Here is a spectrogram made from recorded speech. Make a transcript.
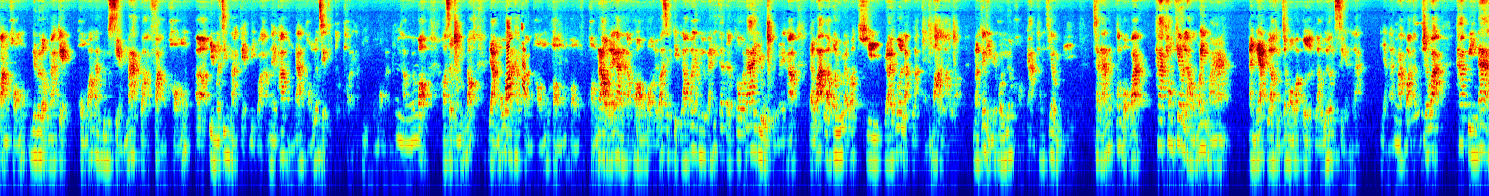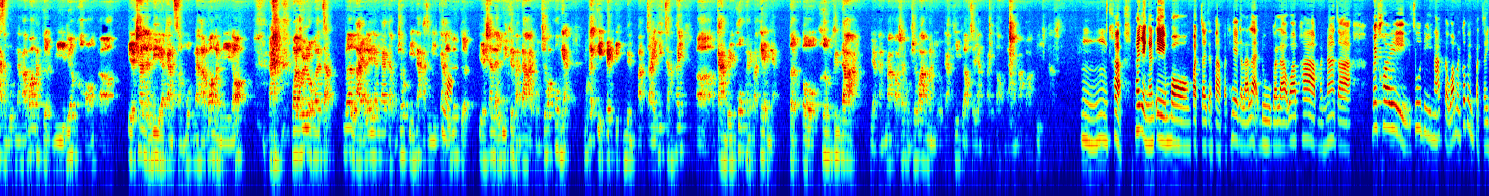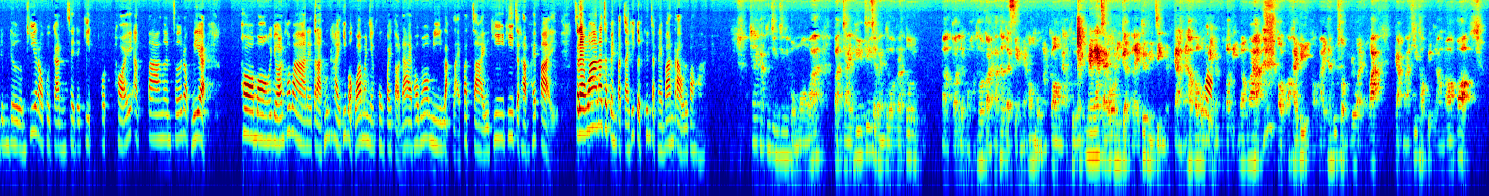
ฝั่งของ develop market ผมว่ามันดูเสี่ยงมากกว่าฝั่งของ emerging market ดีกว่าครับในภาพของด้านของเรื่องเศรษฐกิจถดถอยครับพี่ผมมองแบบนี้ครับแล้วก็ขอเสริมนิดเนาะอย่างเมื่อวานทางฝั่งของของของของเราเลยกันนะครับพอบอกเลยว่าเศรษฐกิจเราก็ยังมีโอกาสที่จะเติบโตได้อยู่ถูกไหมครับ แต่ว่าเราก็รู้แหละว่า key driver หลักๆ ของบ้านเราอะมันก็หนีไม่พ้นเรื่องของการท่องเที่ยวอยู่ดี ฉะนั้นต้องบอกว่าถ้าท่องเที่ยวเราไม่มา อันเนี้ยเราถึงจะมองว่าเออเราเริ่มเสี่ยงละอย่างนั้นมากกว่าผมเชื่อว่าถ้าปีหน้าสมมตินะครับว่ามันเกิดมีเรื่องของเอ่อ election rally อาการสมมตินะครับว่ามันมีเนาะพอเราไม่รู้ว่าจะเมื่อไหร่อะไรยังไงแต่ผมเชื่อว่าปีหน้าอาจจะมีการเรื่องเกิด election rally ขึ้นมาได้ ผมเชื่อว่าพวกนี้มันก็อีกเป็นอีกหนึ่งปัจจัยที่จะให้การบริโภคภายในประเทศเนี่ยเติบโตเพิ่มขึ้นได้ อย่างนั้นมากกว่าใช่ผมเชื่อว่ามันมีโอกาสที่เราจะยังไปต่อได้มากกว่าปีครับ อืมค่ะ ถ้าอย่างนั้นเองมองปัจจัยจากต่างประเทศกันแล้วแหละดูกันแล้วว่าภาพมันน่าจะไม่ค่อยสู้ดีนัก แต่ว่ามันก็เป็นปัจจัยเดิมๆ ที่เราคุยกันเศรษฐกิจถดถอยอัตราเงินเฟ้อดอกเบี้ย พอมองย้อนเข้ามาในตลาดหุ้นไทยที่บอกว่ามันยังคงไปต่อได้ เพราะว่ามีหลากหลายปัจจัยที่ที่จะทำให้ไป แสดงว่าน่าจะเป็นปัจจัยที่เกิดขึ้นจากในบ้านเราหรือเปล่าคะใช่ครับจริงๆผมมองว่าปัจจัยที่ที่จะเป็นตัวกระตุ้น ก่อนเดี๋ยวผมขอโทษก่อนนะครับถ้าเกิดเสียงในห้องผมมันกล้องนะครับคือไม่ไม่แน่ใจว่าวันนี้เกิดอะไรขึ้นจริงๆเหมือนกันนะครับเพราะปกติมันปกติมากๆขออภัยพี่หญิงขออภัยท่านผู้ชมด้วยแต่ว่ากลับมาที่ท็อปิกเราเนาะก็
